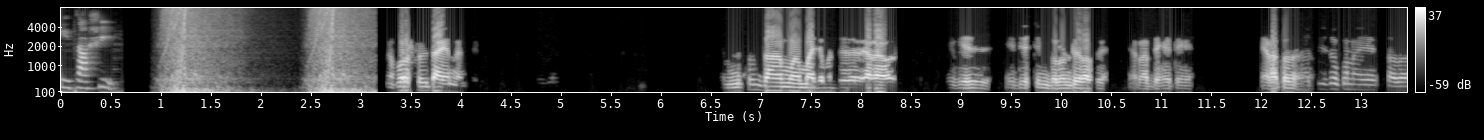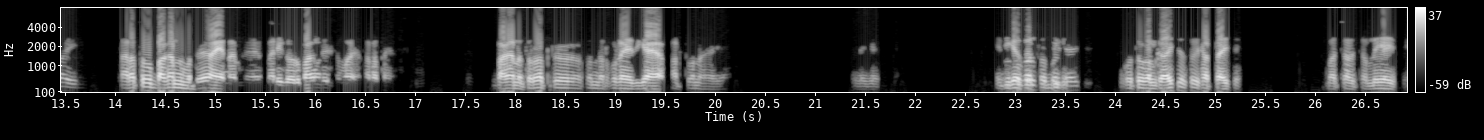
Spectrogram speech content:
এই চাষি। এমনি তো দাম মাঝে মধ্যে এরা টিম ভলেন্টিয়ার আছে এরা দেখে টেকে এরা তো তারা তো বাগানের মধ্যে আয় না মানে বাড়ি ঘর বাগানের সময় তারা থাকে। বাগানে তো রাত্রে সন্ধ্যার পরে এদিকে পারতো না এদিকে। গতকালকে আইসে ছয় সাতটা আইসে বাচ্চা বাচ্চা লয়ে আইসে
